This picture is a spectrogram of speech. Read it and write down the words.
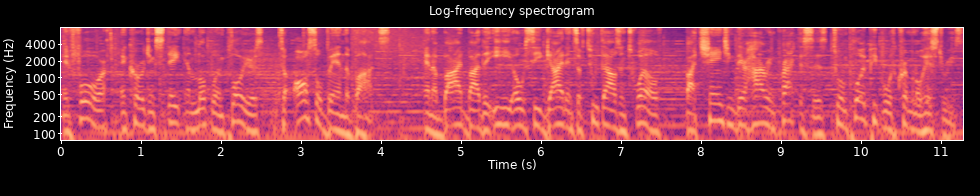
And four, encouraging state and local employers to also ban the box and abide by the EEOC guidance of 2012 by changing their hiring practices to employ people with criminal histories.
